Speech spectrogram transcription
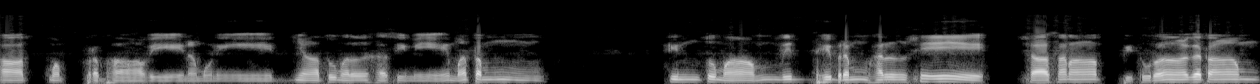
आत्मप्रभावेन मुने ज्ञातुमर्हसि मे मतम्। किन्तु माम् विद्धि ब्रह्मर्षे शासनात् पितुरागताम्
